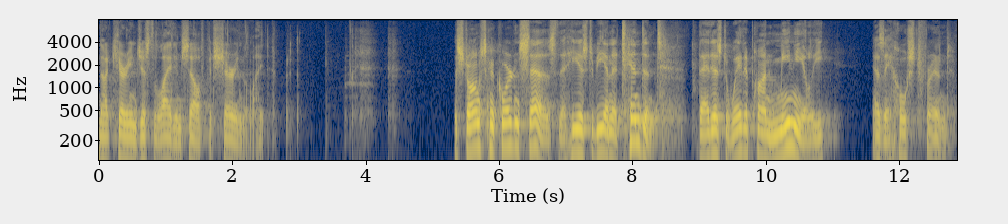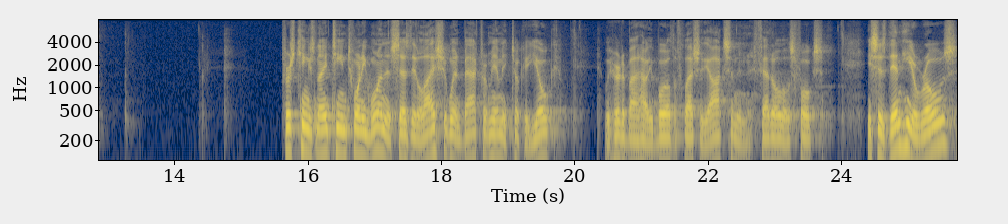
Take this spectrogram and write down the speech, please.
Not carrying just the light himself, but sharing the light. The Strong's Concordance says that he is to be an attendant, that is, to wait upon menially as a host friend. 1 Kings 19:21 it says that Elisha went back from him he took a yoke we heard about how he boiled the flesh of the oxen and fed all those folks. He says, Then he arose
